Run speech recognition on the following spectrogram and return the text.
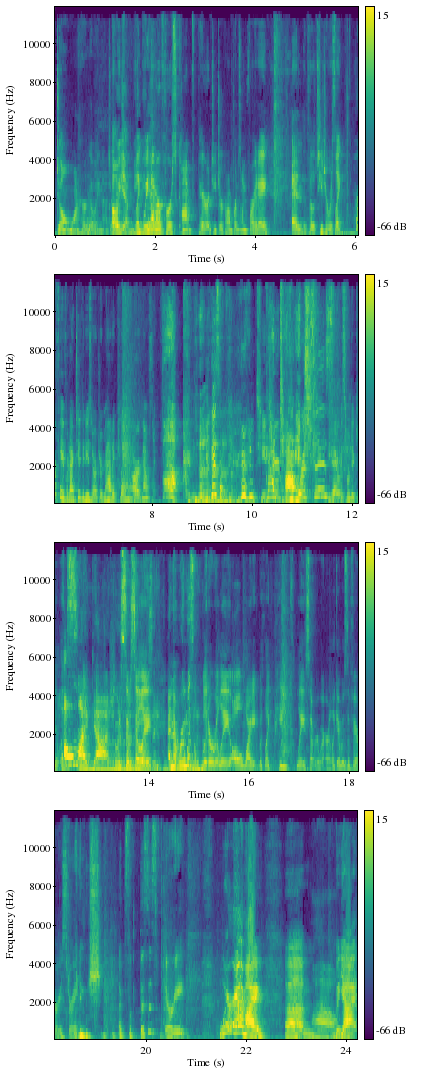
don't want her going that direction. Oh, yeah, like we had our first conf- parent-teacher conference on Friday, and the teacher was like, "Her favorite activities are dramatic play and art," and I was like, "Fuck, you guys have Teacher God damn it. conferences. Yeah, it was ridiculous. Oh my gosh. It was so silly. And the room was literally all white with like pink lace everywhere. Like it was a very strange. I was like, this is very. Where am I? Um, Wow. But yeah,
